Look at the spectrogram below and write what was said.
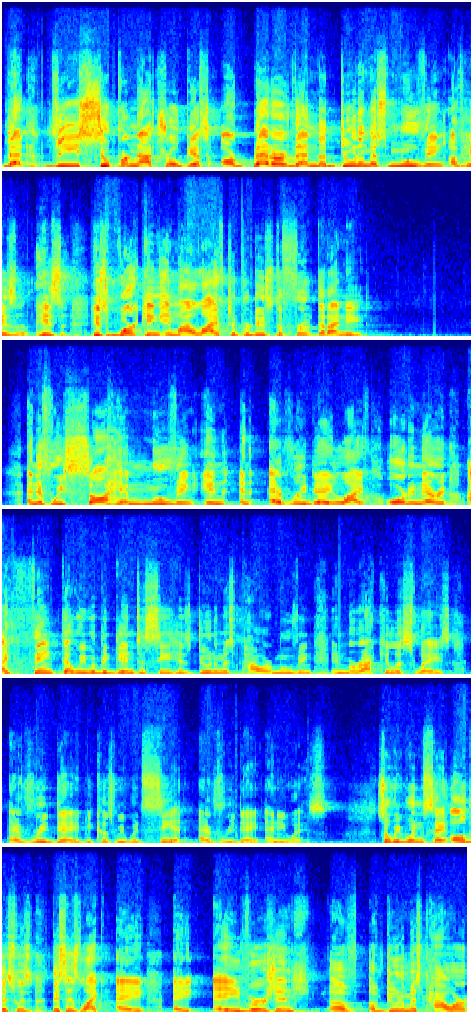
that these supernatural gifts are better than the dunamis moving of his, his, his working in my life to produce the fruit that I need? And if we saw him moving in an everyday life, ordinary, I think that we would begin to see his dunamis power moving in miraculous ways every day because we would see it every day anyways. So we wouldn't say, oh, this was this is like a, a, a version of, of dunamis power,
